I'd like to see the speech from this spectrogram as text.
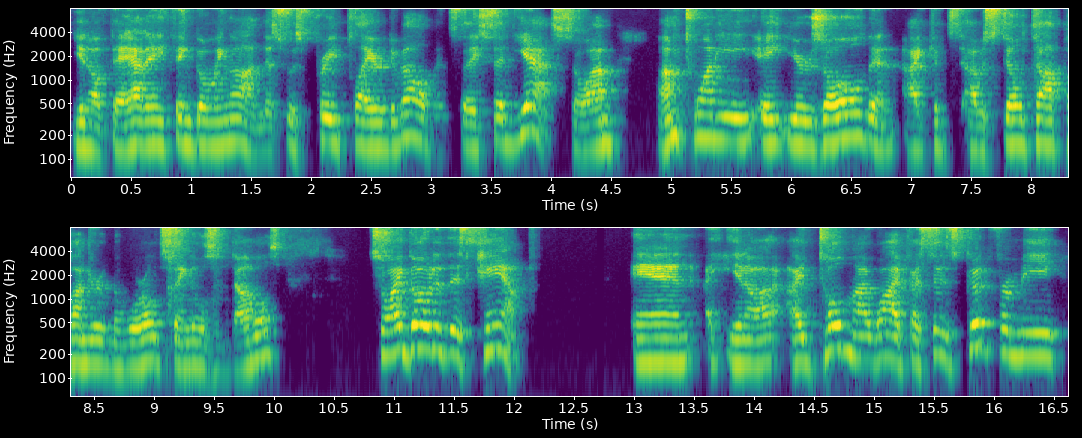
you know, if they had anything going on? This was pre-player development. So they said yes. So I'm I'm 28 years old and I could I was still top 100 in the world, singles and doubles. So I go to this camp. And you know, I, I told my wife, I said, it's good for me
